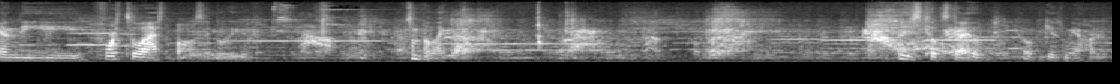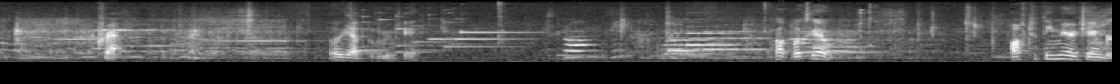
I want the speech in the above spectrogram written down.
And the fourth to last boss, I believe. Something like that. I just kill this guy, hope, hope he gives me a heart. Crap. Oh yeah, the ruby. Oh, let's go. Off to the mirror chamber.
